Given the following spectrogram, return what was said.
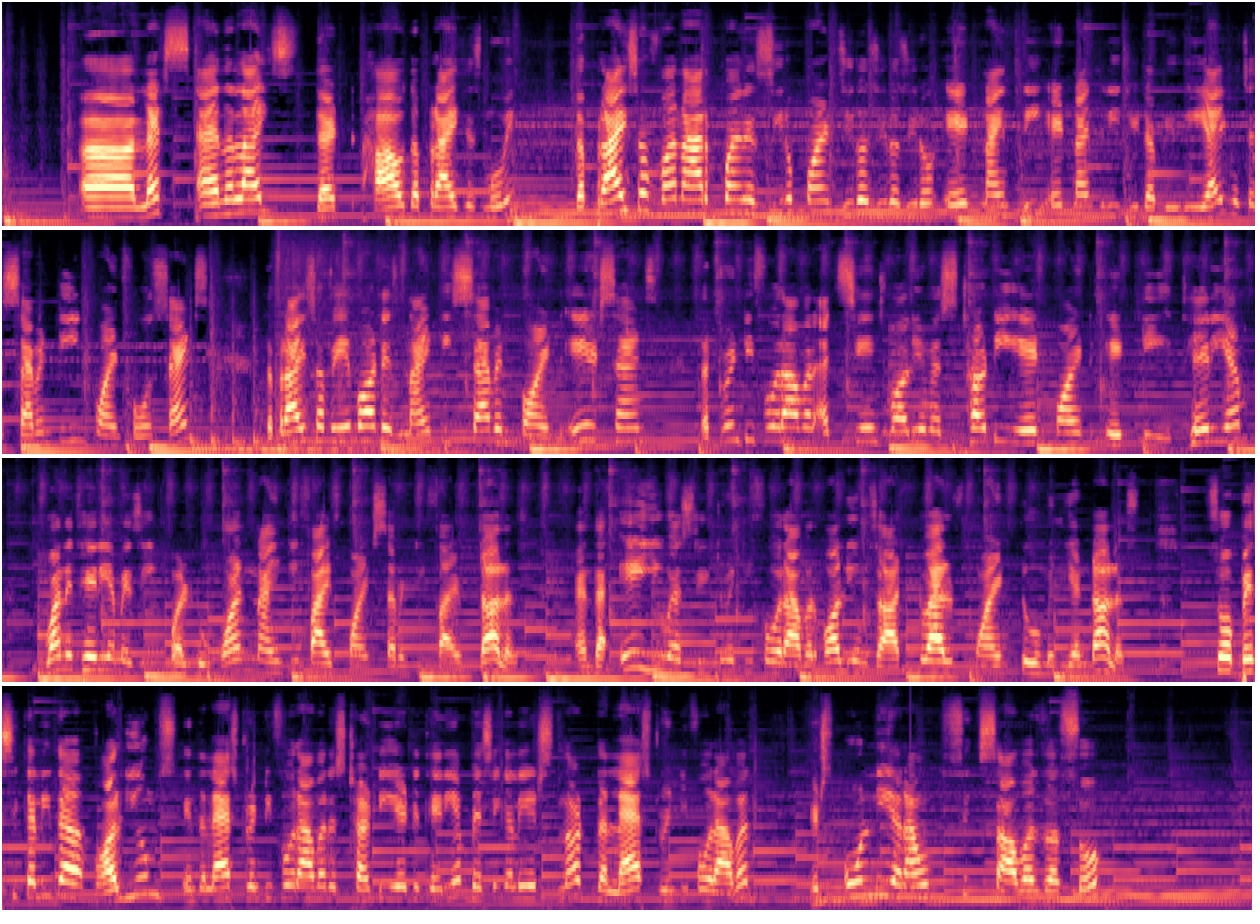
uh, let's analyze that how the price is moving. The price of one ARB coin is 0.000893 GWEI, which is 17.4 cents. The price of ABOT is 97.8 cents. The 24-hour exchange volume is 38.80 Ethereum. One Ethereum is equal to 195.75 dollars, and the AUSD 24-hour volumes are 12.2 million dollars. So basically the volumes in the last 24 hours is 38 Ethereum. Basically it's not the last 24 hours. It's only around 6 hours or so.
